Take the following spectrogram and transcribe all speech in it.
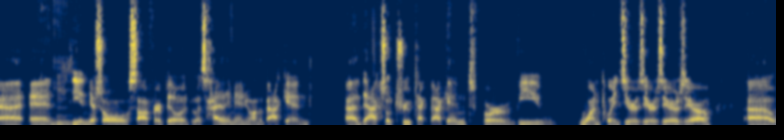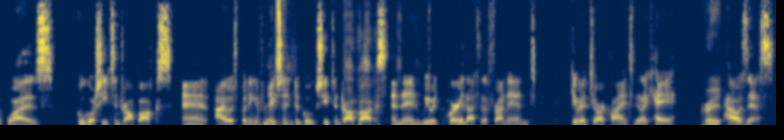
Uh, and mm. the initial software build was highly manual on the back end. Uh, the actual true tech backend for V1.0000 uh, was Google Sheets and Dropbox. And I was putting information into Google Sheets and Dropbox. and then we would query that to the front end, give it to our client to be like, hey, Great. how is this?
